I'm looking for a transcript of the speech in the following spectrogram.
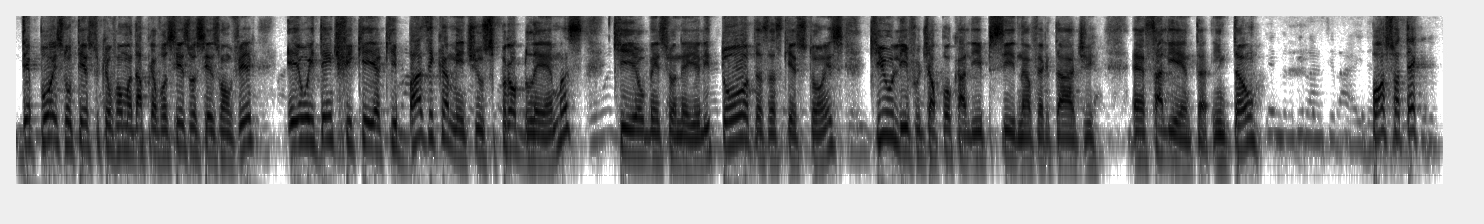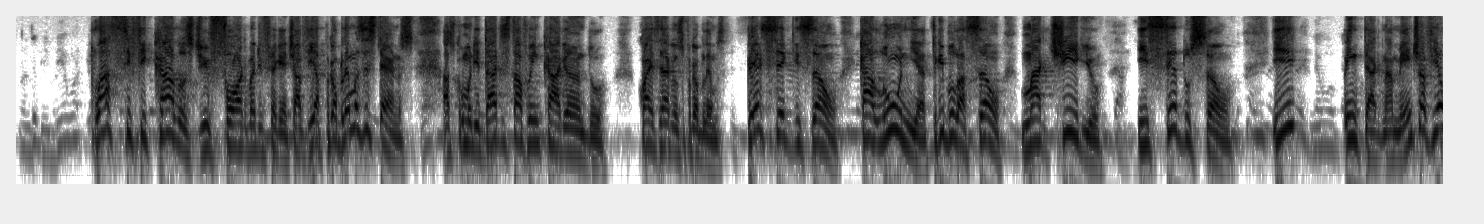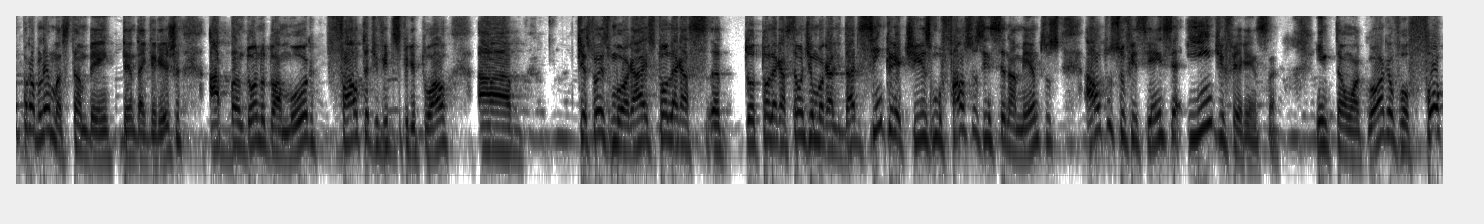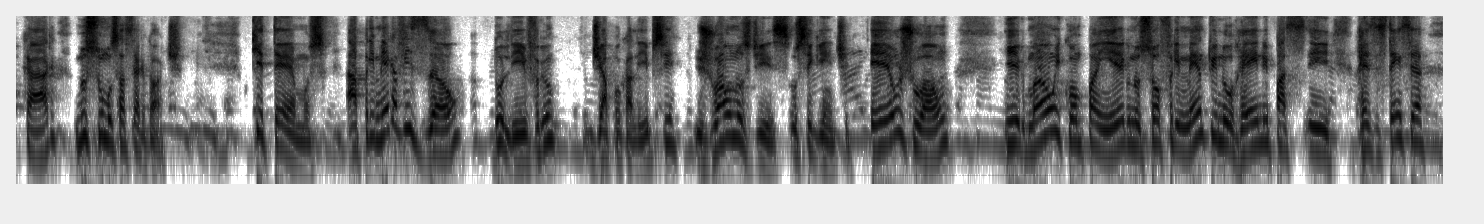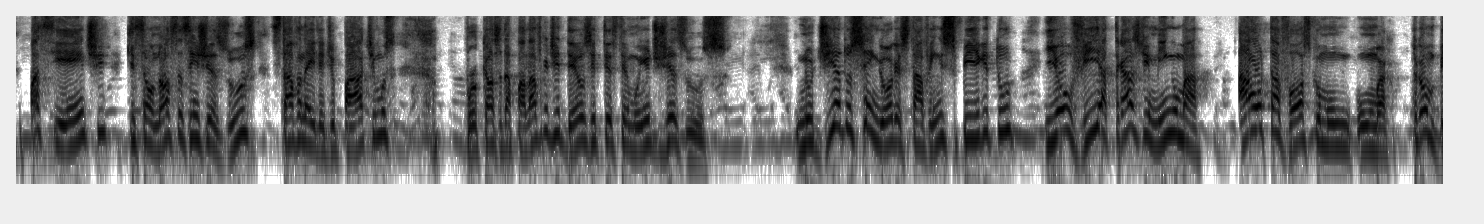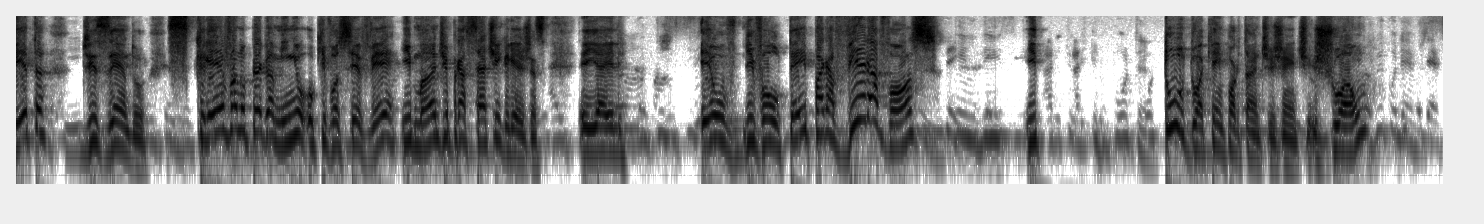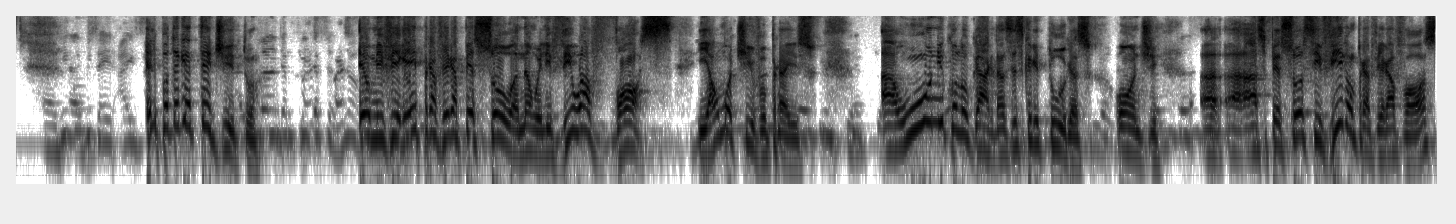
Depois, no texto que eu vou mandar para vocês, vocês vão ver, eu identifiquei aqui basicamente os problemas que eu mencionei ali, todas as questões que o livro de Apocalipse, na verdade, é, salienta. Então, posso até classificá-los de forma diferente. Havia problemas externos. As comunidades estavam encarando quais eram os problemas: perseguição, calúnia, tribulação, martírio e sedução. E internamente havia problemas também dentro da igreja, abandono do amor, falta de vida espiritual, questões morais, toleração de imoralidade, sincretismo, falsos ensinamentos, autossuficiência e indiferença. Então agora eu vou focar no sumo sacerdote. Que temos a primeira visão do livro de Apocalipse, João nos diz o seguinte: Eu, João, irmão e companheiro no sofrimento e no reino e, e, resistência paciente que são nossas em Jesus, estava na ilha de Pátimos por causa da palavra de Deus e testemunho de Jesus. No dia do Senhor estava em espírito e ouvi atrás de mim uma alta voz como um, uma trombeta dizendo: escreva no pergaminho o que você vê e mande para sete igrejas. E aí ele, eu me voltei para ver a voz tudo aqui é importante, gente. João, ele poderia ter dito: Eu me virei para ver a pessoa. Não, ele viu a voz. E há um motivo para isso. Um único lugar nas Escrituras onde a, a, as pessoas se viram para ver a voz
